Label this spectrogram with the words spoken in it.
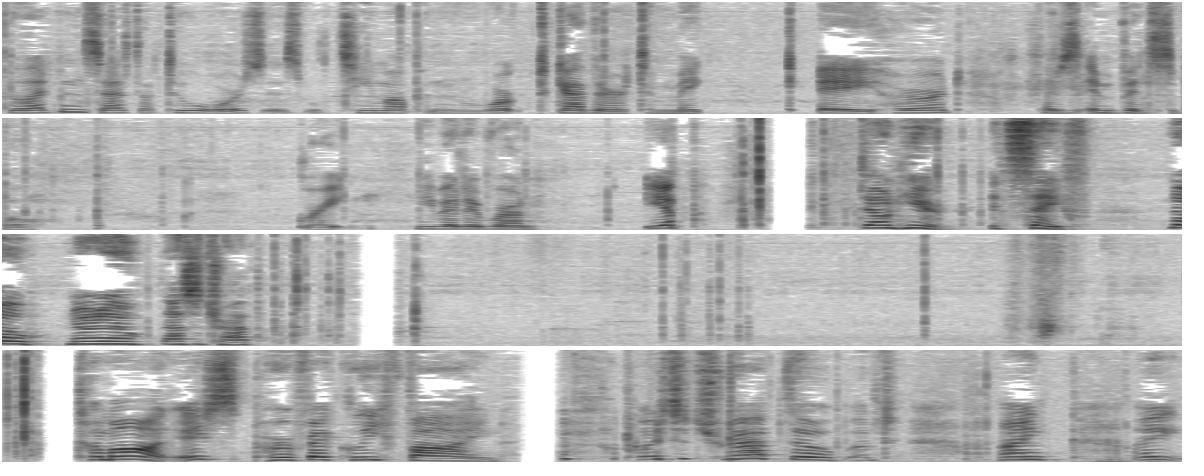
The legend says that two horses will team up and work together to make a herd that is invincible. Great. We better run. Yep. Down here. It's safe. No, no, no. That's a trap. Come on, it's perfectly fine. It's a trap though, but I, I,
